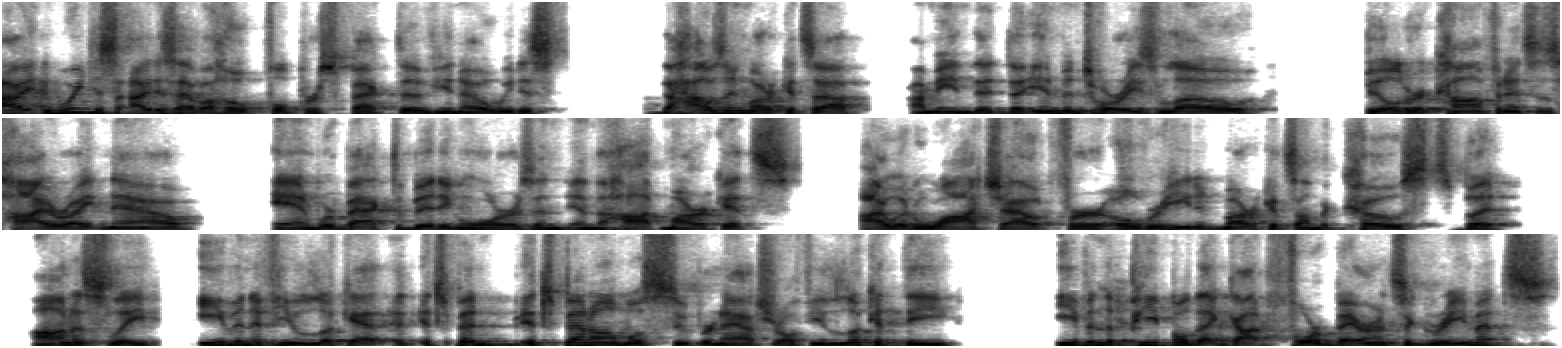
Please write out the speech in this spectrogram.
I we just I just have a hopeful perspective you know? We just the housing market's up. I mean, the, the inventory's low. Builder confidence is high right now, and we're back to bidding wars in, in the hot markets. I would watch out for overheated markets on the coasts, but honestly, even if you look at it's been it's been almost supernatural. If you look at the even the people that got forbearance agreements,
